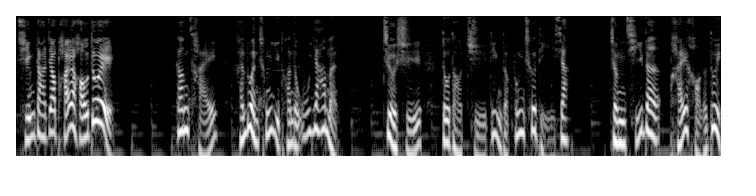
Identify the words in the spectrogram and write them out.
请大家排好队。刚才还乱成一团的乌鸦们，这时都到指定的风车底下，整齐的排好了队。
